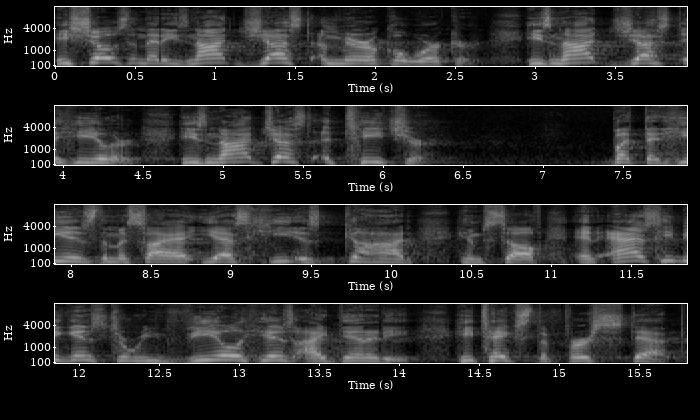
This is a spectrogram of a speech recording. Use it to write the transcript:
He shows them that he's not just a miracle worker, he's not just a healer, he's not just a teacher, but that he is the Messiah. Yes, he is God himself. And as he begins to reveal his identity, he takes the first step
